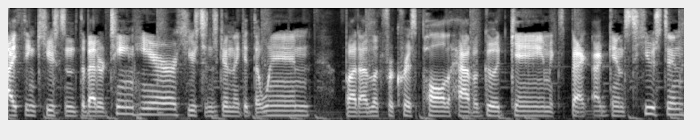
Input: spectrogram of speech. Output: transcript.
I think Houston's the better team here. Houston's going to get the win, but I look for Chris Paul to have a good game expect against Houston.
